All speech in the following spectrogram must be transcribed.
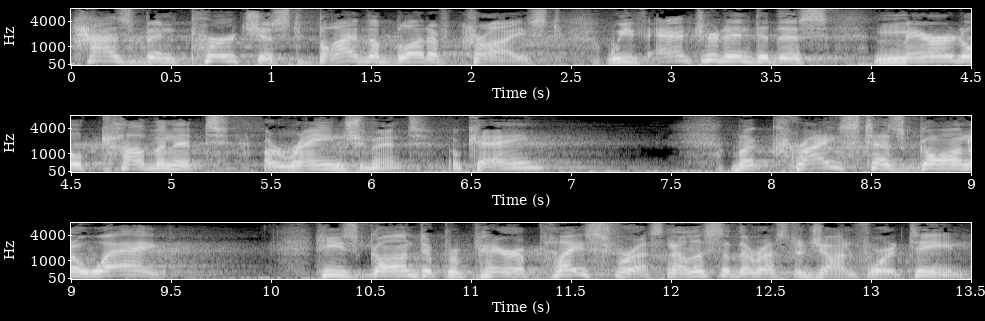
has been purchased by the blood of Christ. We've entered into this marital covenant arrangement, okay? But Christ has gone away. He's gone to prepare a place for us. Now listen to the rest of John 14.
